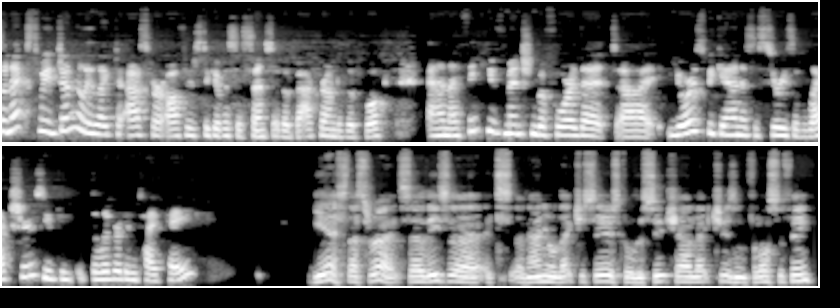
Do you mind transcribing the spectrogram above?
So, next, we generally like to ask our authors to give us a sense of the background of the book. And I think you've mentioned before that uh, yours began as a series of lectures you delivered in Taipei. Yes, that's right. So, these are it's an annual lecture series called the Soochow Lectures in Philosophy.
